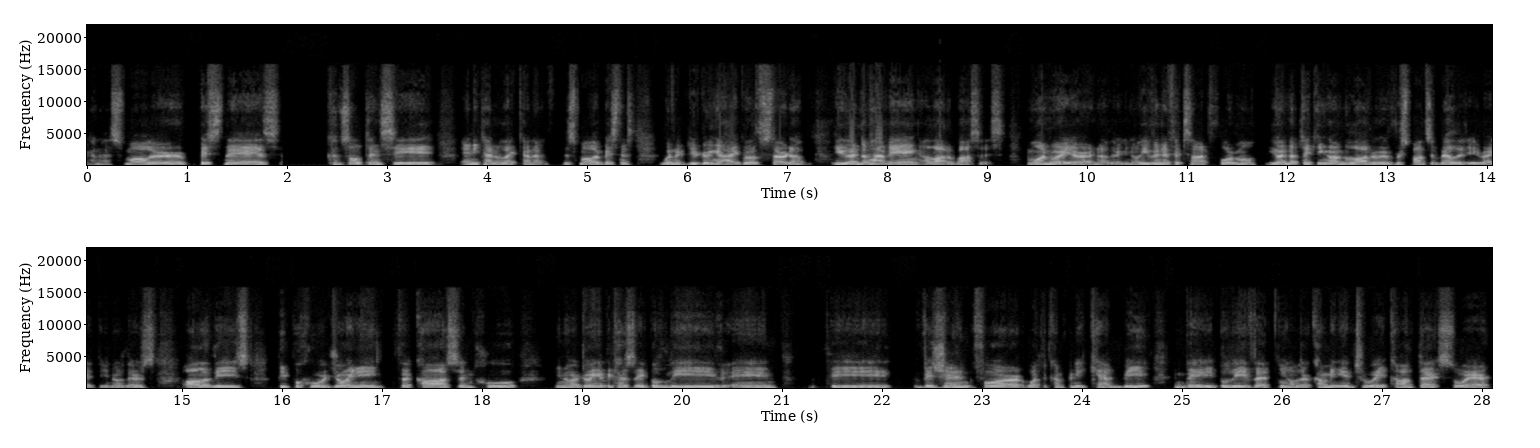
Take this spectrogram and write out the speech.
kind of smaller business, consultancy, any kind of like kind of the smaller business. When you're doing a high growth startup, you end up having a lot of bosses one way or another. You know, even if it's not formal, you end up taking on a lot of responsibility, right? You know, there's all of these people who are joining the cause and who, you know, are doing it because they believe in the vision for what the company can be. And they believe that you know they're coming into a context where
